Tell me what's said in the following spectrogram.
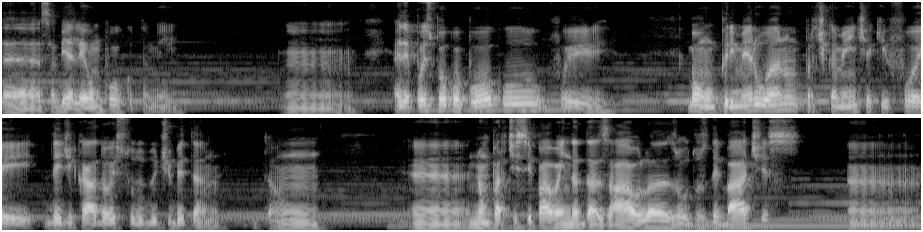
é, sabia ler um pouco também. Hum, aí depois, pouco a pouco, fui... Bom, o primeiro ano praticamente aqui foi dedicado ao estudo do tibetano. Então, é, não participava ainda das aulas ou dos debates. Uh,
